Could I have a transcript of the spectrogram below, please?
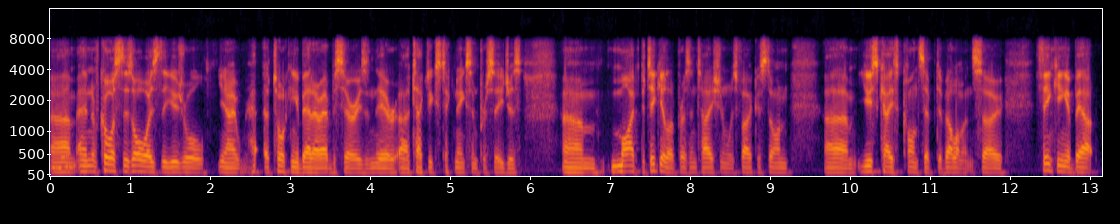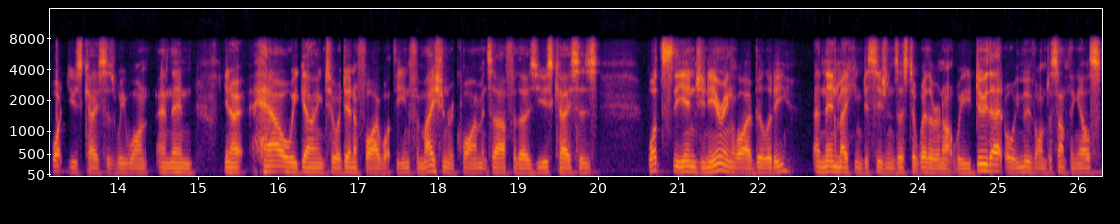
Mm-hmm. Um, and of course, there's always the usual, you know, uh, talking about our adversaries and their uh, tactics, techniques, and procedures. Um, my particular presentation was focused on um, use case concept development. So, thinking about what use cases we want, and then, you know, how are we going to identify what the information requirements are for those use cases? What's the engineering liability and then making decisions as to whether or not we do that or we move on to something else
